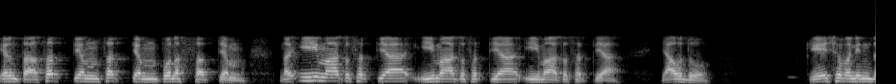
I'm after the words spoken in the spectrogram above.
ಎಂತ ಸತ್ಯಂ ಸತ್ಯಂ, ಪುನಃ ಸತ್ಯಂ. ನ, ಈ ಮಾತು ಸತ್ಯ, ಈ ಮಾತು ಸತ್ಯ, ಈ ಮಾತು ಸತ್ಯ. ಯಾವುದು? ಕೇಶವನಿಂದ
